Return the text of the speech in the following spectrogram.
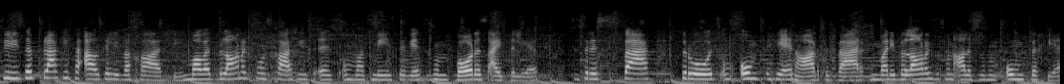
So dis 'n plekkie vir elke liewe gassie. Maar wat belangrik vir ons gassies is om as mense te wees is om waardes uit te leef. Soos respek, trots om om te gee en hard te werk, maar die belangrikste van alles is om om te gee.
